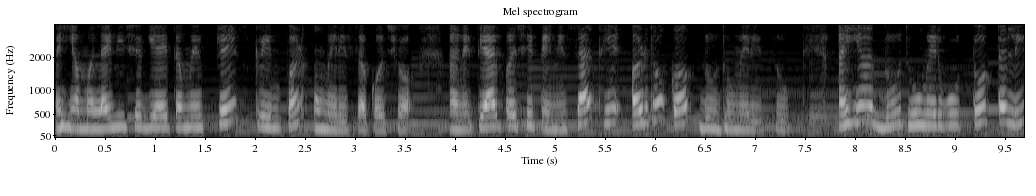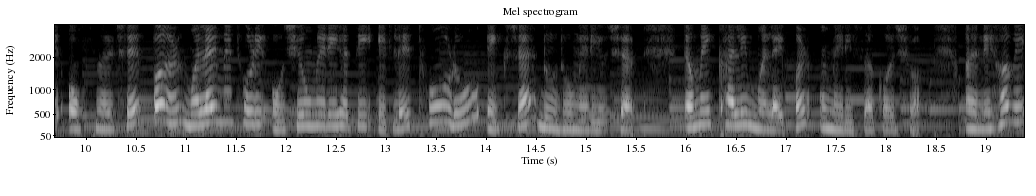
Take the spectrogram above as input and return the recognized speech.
અહીંયા મલાઈની જગ્યાએ તમે ફ્રેશ ક્રીમ પણ ઉમેરી શકો છો અને ત્યાર પછી તેની સાથે અડધો કપ દૂધ ઉમેરીશું. અહીંયા દૂધ ઉમેરવું ટોટલી ઓપ્શનલ છે, પણ મલાઈ મેં થોડી ઓછી ઉમેરી હતી એટલે થોડું એક્સ્ટ્રા દૂધ ઉમેર્યું છે. તમે ખાલી મલાઈ પણ ઉમેરી શકો છો. અને હવે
